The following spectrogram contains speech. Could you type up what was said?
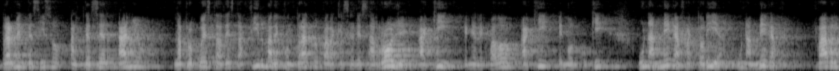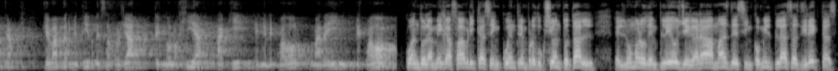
Realmente se hizo al tercer año la propuesta de esta firma de contrato para que se desarrolle aquí en el Ecuador, aquí en Orcuquí, una mega factoría, una mega fábrica que va a permitir desarrollar tecnología aquí en el Ecuador, Madeín, Ecuador. Cuando la mega fábrica se encuentre en producción total, el número de empleos llegará a más de 5.000 plazas directas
